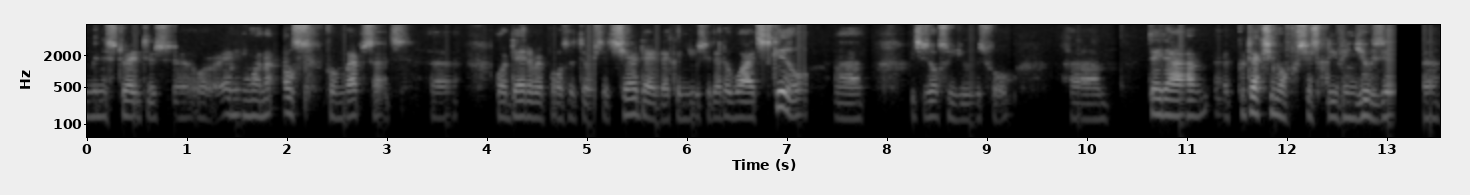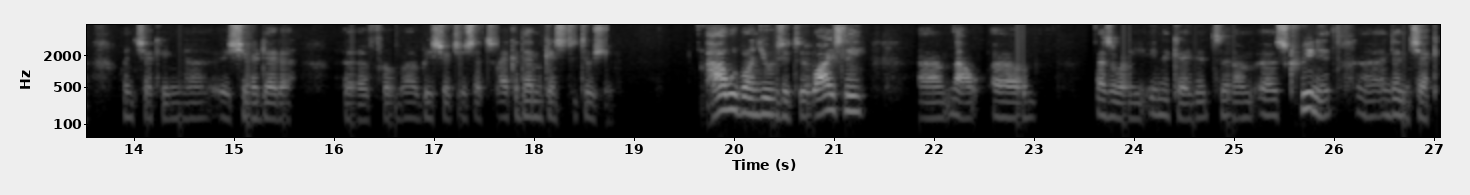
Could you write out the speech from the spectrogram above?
administrators, uh, or anyone else from websites uh, or data repositories that share data can use it at a wide scale, uh, which is also useful. Um, data uh, protection officers can even use it when checking shared data from researchers at some academic institution. How would one use it wisely? Um, now, um, as already indicated, um, uh, screen it and then check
